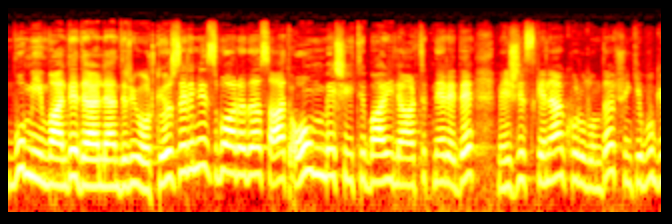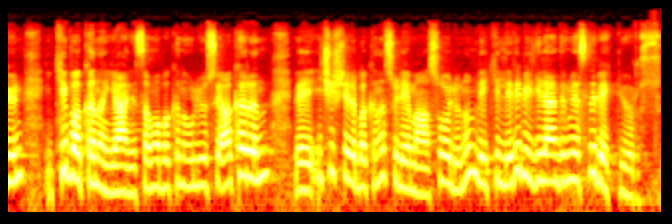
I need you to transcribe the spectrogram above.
bu minvalde değerlendiriyor. Gözlerimiz bu arada saat 15 itibariyle artık nerede? Meclis Genel Kurulu'nda. Çünkü bugün iki bakanın yani Sama Bakanı Hulusi Akar'ın ve İçişleri Bakanı Süleyman Soylu'nun vekilleri bilgilendirmesini bekliyoruz.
